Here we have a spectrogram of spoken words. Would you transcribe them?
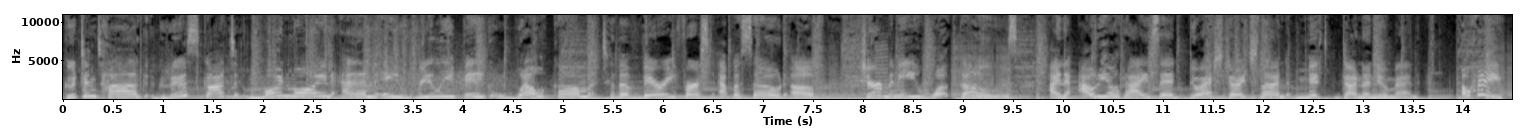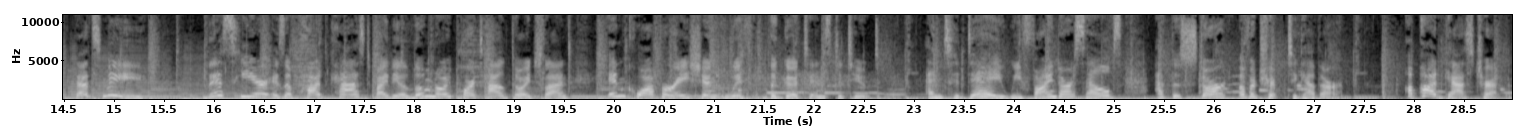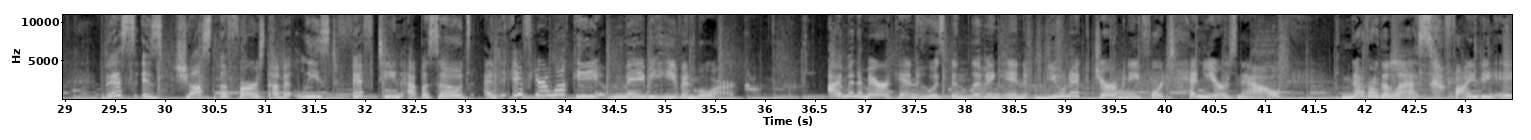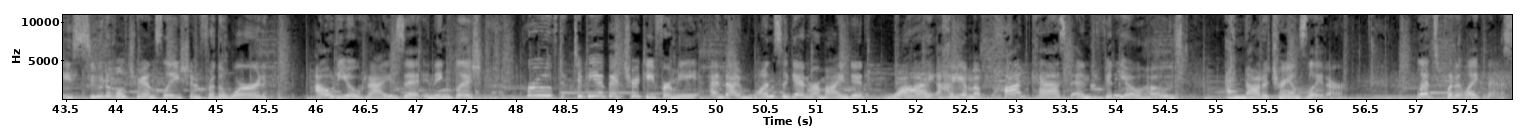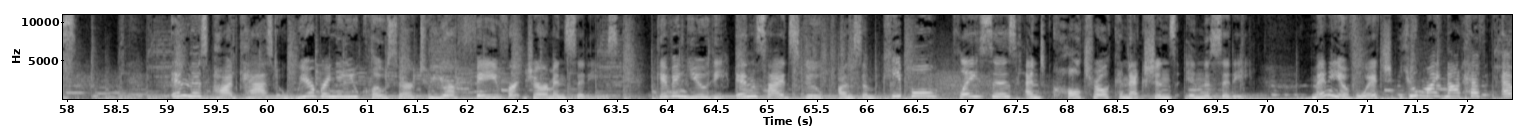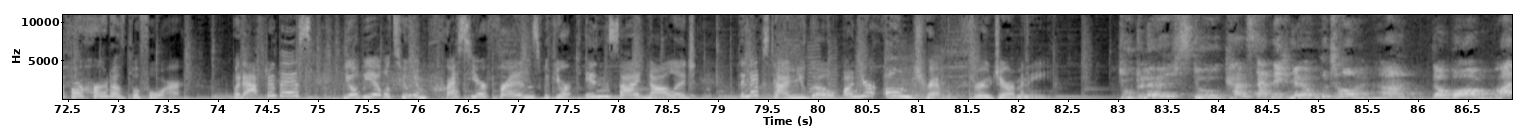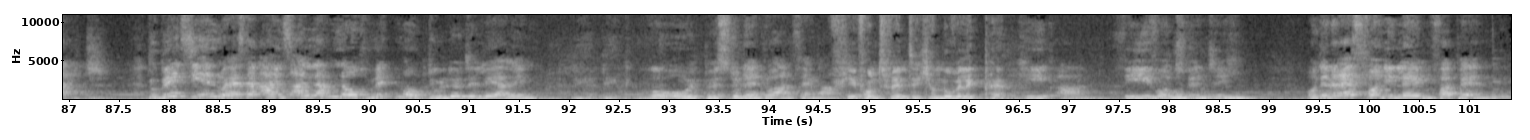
Guten Tag, Grüß Gott, Moin Moin, and a really big welcome to the very first episode of Germany What Goes, eine Audioreise durch Deutschland mit Dana Newman. Oh, hey, that's me. This here is a podcast by the Alumni Portal Deutschland in cooperation with the Goethe Institute. And today we find ourselves at the start of a trip together a podcast trip. This is just the first of at least 15 episodes, and if you're lucky, maybe even more. I'm an American who has been living in Munich, Germany for 10 years now. Nevertheless, finding a suitable translation for the word Audioreise in English proved to be a bit tricky for me, and I'm once again reminded why I am a podcast and video host and not a translator. Let's put it like this. In this podcast, we're bringing you closer to your favorite German cities, giving you the inside scoop on some people, places, and cultural connections in the city, many of which you might not have ever heard of before. But after this, you'll be able to impress your friends with your inside knowledge the next time you go on your own trip through Germany. Du glaubst, du kannst das nicht mehr utholen? Da Bob, wat? Du bist hier in, du hast das eins allang noch mitmuck, du lütte Lehrling. Lehrling. Wo alt bist du denn, du Anfänger? 25 und nu will ich pennen. Kiek an, 25. Und den Rest von den Leben verpennen.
